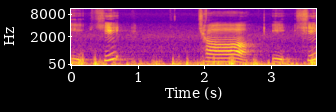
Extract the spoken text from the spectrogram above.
อิคิชออิชิ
